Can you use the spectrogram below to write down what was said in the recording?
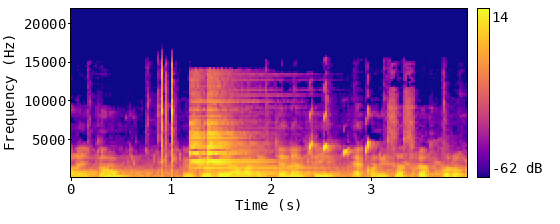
আলাইকুম। ইউটিউবে আমাদের চ্যানেলটি এখনই সাবস্ক্রাইব করুন।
